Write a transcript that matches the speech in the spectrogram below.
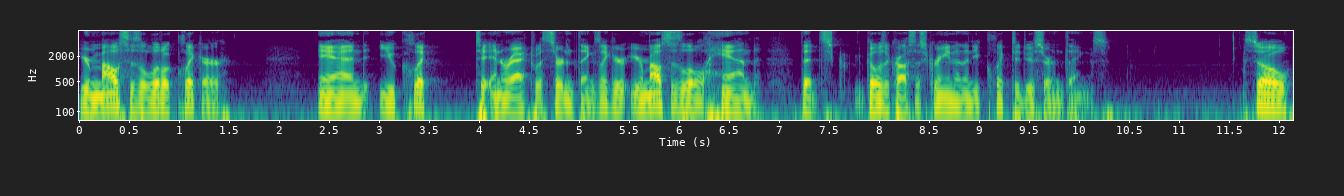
your mouse is a little clicker and you click to interact with certain things. Like your, your mouse is a little hand that sc- goes across the screen and then you click to do certain things. So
